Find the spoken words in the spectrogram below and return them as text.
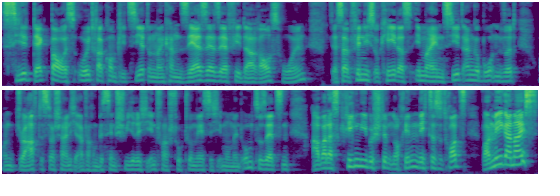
Sealed Deckbau ist ultra kompliziert und man kann sehr, sehr, sehr viel da rausholen. Deshalb finde ich es okay, dass immerhin Sealed angeboten wird und Draft ist wahrscheinlich einfach ein bisschen schwierig, infrastrukturmäßig im Moment umzusetzen. Aber das kriegen die bestimmt noch hin. Nichtsdestotrotz war mega nice.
